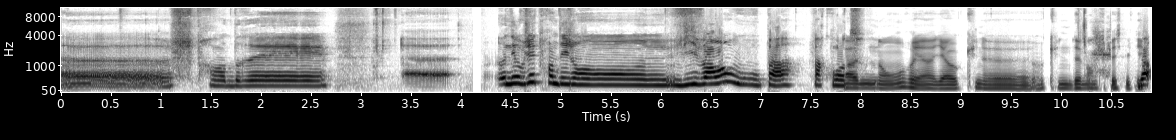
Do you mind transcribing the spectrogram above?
Euh, je prendrais. On est obligé de prendre des gens vivants ou pas Par contre, Euh, non, il n'y a, aucune, euh, aucune demande spécifique. dans,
